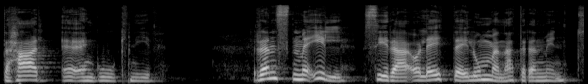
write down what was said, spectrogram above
Det her er en god kniv. Rens den med ild, sier jeg og leter i lommen etter en mynt.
